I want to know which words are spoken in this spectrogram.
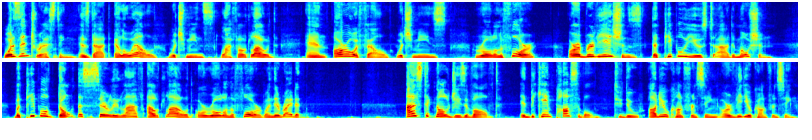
What is interesting is that LOL, which means laugh out loud, and ROFL, which means roll on the floor, are abbreviations that people use to add emotion. But people don't necessarily laugh out loud or roll on the floor when they write it. As technologies evolved, it became possible to do audio conferencing or video conferencing.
